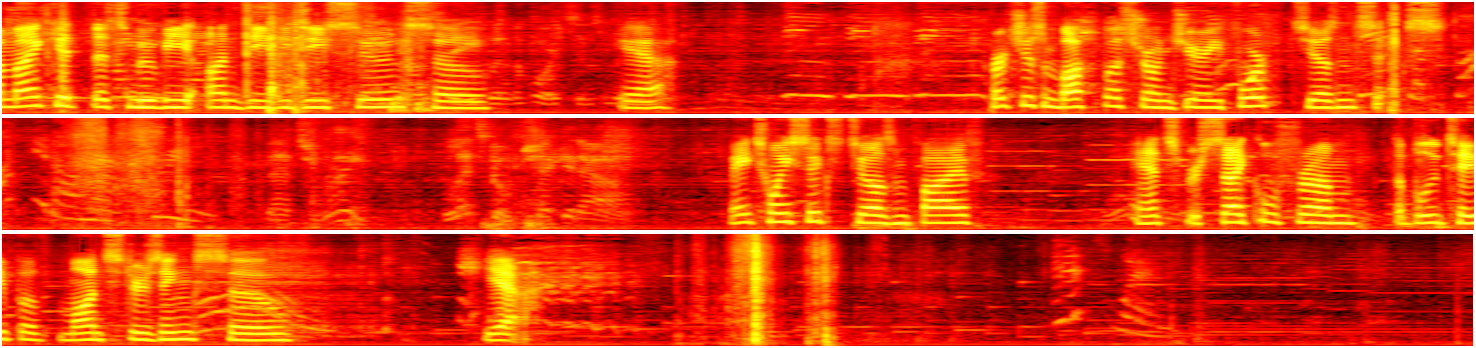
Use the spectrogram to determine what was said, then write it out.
I might get this movie on DVD soon, so yeah. Purchase on Blockbuster on January 4th, 2006. May 26, 2005. Ants recycle from the blue tape of Monsters Inc., so yeah.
